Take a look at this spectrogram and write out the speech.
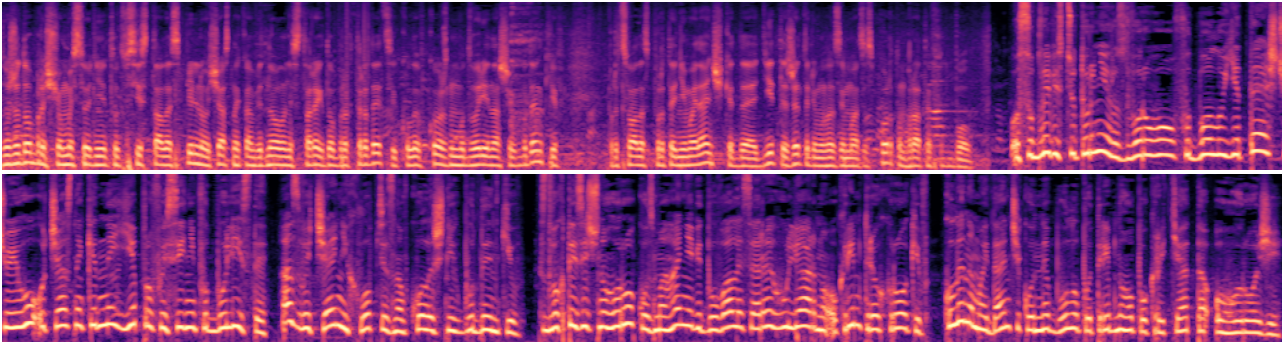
Дуже добре, що ми сьогодні тут всі стали спільно учасниками відновлення старих добрих традицій, коли в кожному дворі наших будинків працювали спортивні майданчики, де діти, жителі могли займатися спортом, грати в футбол. Особливістю турніру з дворового футболу є те, що його учасники не є професійні футболісти, а звичайні хлопці з навколишніх будинків. З 2000 року змагання відбувалися регулярно, окрім трьох років, коли на майданчику не було потрібного покриття та огорожі.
